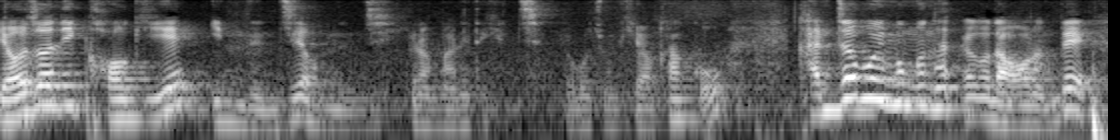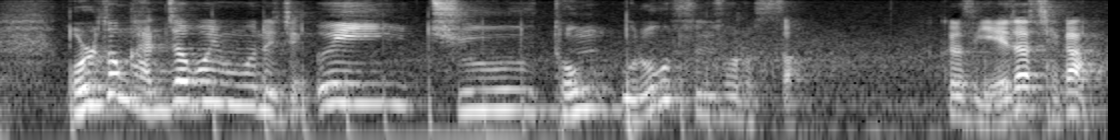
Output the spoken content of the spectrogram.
여전히 거기에 있는지 없는지 이런 말이 되겠지. 이거 좀 기억하고 간접 의문문이라고 나오는데 보통 간접 의문문은 이제 의, 주, 동으로 순서로 써. 그래서 얘 자체가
